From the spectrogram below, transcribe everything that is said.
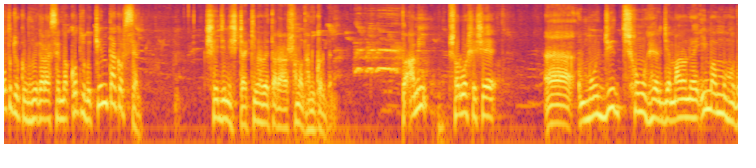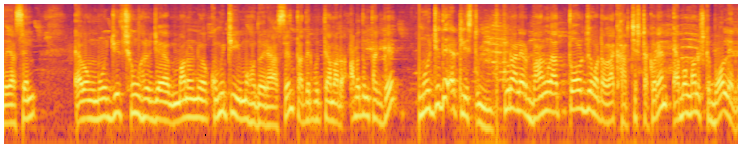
কতটুকু ভূমিকা রাখছেন বা কতটুকু চিন্তা করছেন? সেই জিনিসটা কীভাবে তারা সমাধান করবেন? তো আমি সর্বশেষে মসজিদ সমূহের যে মাননীয় ইমাম মহোদয় আছেন এবং মসজিদ সমূহের যে মাননীয় কমিটি মহোদয়রা আছেন, তাদের প্রতি আমার আবেদন থাকবে, মসজিদে অ্যাটলিস্ট কোরআনের বাংলা তর্জমাটা রাখার চেষ্টা করেন এবং মানুষকে বলেন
